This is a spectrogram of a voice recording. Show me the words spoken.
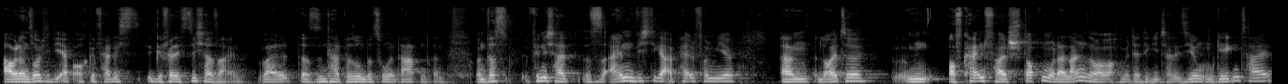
aber dann sollte die App auch gefährlich, gefährlich sicher sein, weil da sind halt personenbezogene Daten drin. Und das finde ich halt, das ist ein wichtiger Appell von mir, ähm, Leute ähm, auf keinen Fall stoppen oder langsamer machen mit der Digitalisierung, im Gegenteil,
